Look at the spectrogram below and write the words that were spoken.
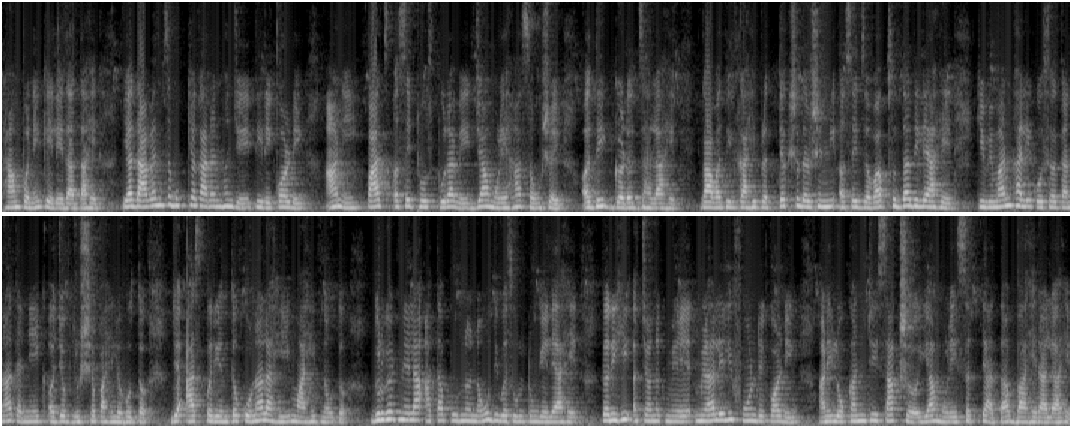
ठामपणे केले जात आहेत. या दाव्यांचं मुख्य कारण म्हणजे ती रेकॉर्डिंग आणि पाच असे ठोस पुरावे ज्यामुळे हा संशय अधिक गडद झाला आहे. गावातील काही प्रत्यक्षदर्शींनी असे जबाबसुद्धा दिले आहेत की विमान खाली कोसळताना त्यांनी एक अजब दृश्य पाहिलं होतं जे आजपर्यंत कोणालाही माहीत नव्हतं. दुर्घटनेला आता पूर्ण नऊ दिवस उलटून गेले आहेत तरीही अचानक मिळे मिळालेली फोन रेकॉर्डिंग आणि लोकांची साक्ष यामुळे सत्य आता बाहेर आलं आहे.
